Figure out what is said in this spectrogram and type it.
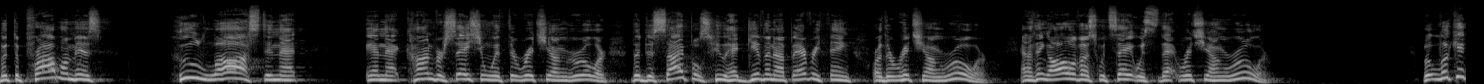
but the problem is who lost in that in that conversation with the rich young ruler? The disciples who had given up everything or the rich young ruler. And i think all of us would say it was that rich young ruler. But look at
